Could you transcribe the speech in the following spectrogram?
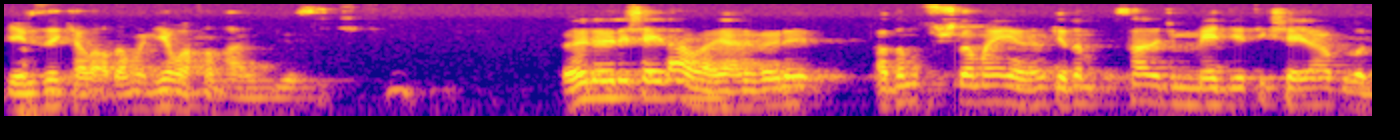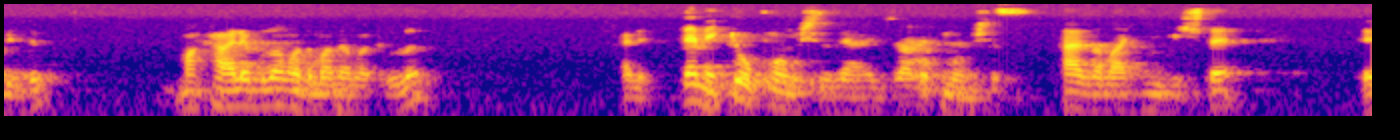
gerizekalı adama niye vatan haini diyorsun öyle öyle şeyler var yani böyle adamı suçlamaya yönelik ya da sadece medyatik şeyler bulabildim makale bulamadım adam akıllı Hani demek ki okumamışız yani güzel okumamışız. Her zamanki gibi işte e,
